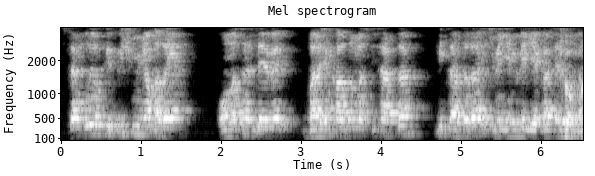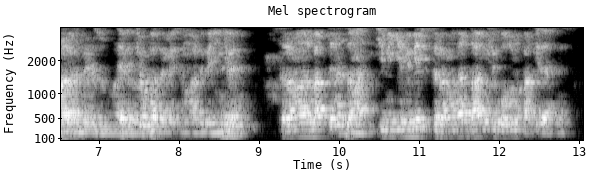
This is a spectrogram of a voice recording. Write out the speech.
Sen bu yılki 3 milyon adayın olmasının sebebi barajın kaldırılması bir tarafta, bir tarafta da 2021 YKS Çok fazla mezun var. Evet, çok fazla mezun vardı benim gibi. Evet. Sıralamalara baktığınız zaman 2021 sıralamalar daha yüksek olduğunu fark edersiniz.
